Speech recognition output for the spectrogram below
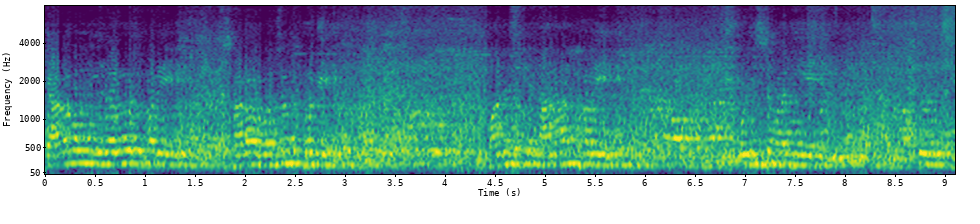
যারাও নিরলসভাবে সারা বছর ধরে মানুষকে নানানভাবে পরিষেবা দিয়ে চলেছে।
